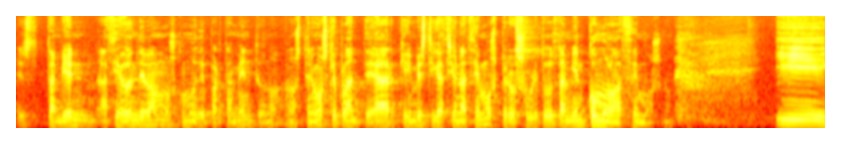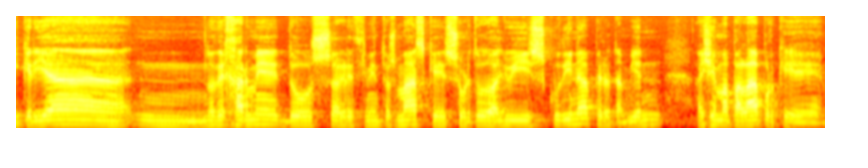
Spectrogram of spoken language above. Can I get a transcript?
es también hacia dónde vamos como departamento, ¿no? Nos tenemos que plantear qué investigación hacemos, pero sobre todo también cómo lo hacemos. Y quería mm, no dejarme dos agradecimientos más, que es sobre todo a Luis Cudina, pero también a Gemma Palá, porque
